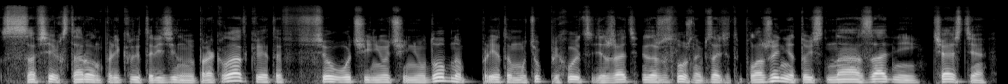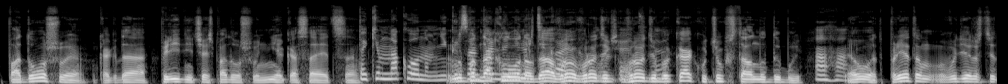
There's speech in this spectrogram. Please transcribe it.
со всех сторон прикрыта резиновой прокладкой. Это все очень и очень неудобно. При этом утюг приходится держать, мне даже сложно описать это положение, то есть на задней части подошвы, когда передняя часть подошвы не касается... Таким наклоном, не Ну, под наклоном, да, вроде, вроде да? бы как утюг встал на дыбы. Ага. Вот. При этом вы держите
